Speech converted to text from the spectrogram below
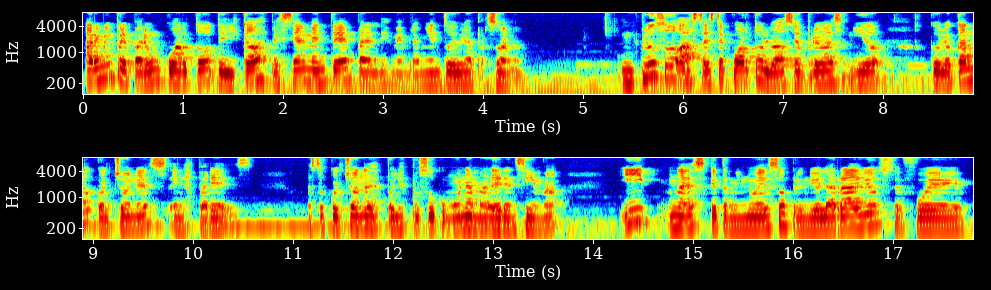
Armin preparó un cuarto dedicado especialmente para el desmembramiento de una persona. Incluso hasta este cuarto lo hace a prueba de sonido, colocando colchones en las paredes. estos colchones después les puso como una madera encima. Y una vez que terminó eso, prendió la radio, se fue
